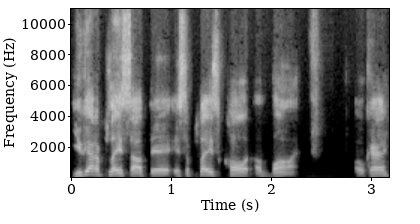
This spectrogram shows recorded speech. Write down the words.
You got a place out there. It's a place called Avant. Okay.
